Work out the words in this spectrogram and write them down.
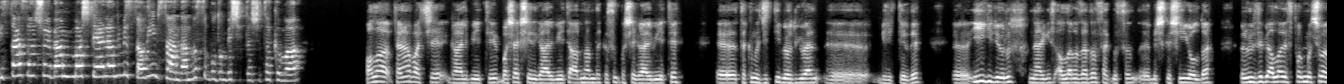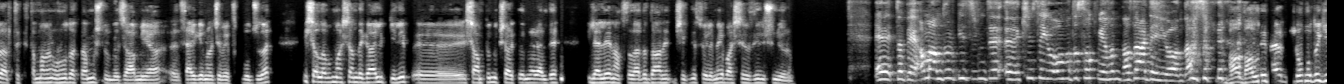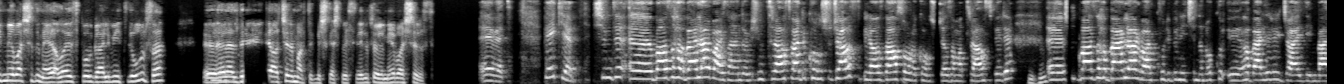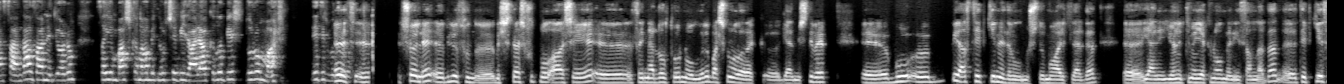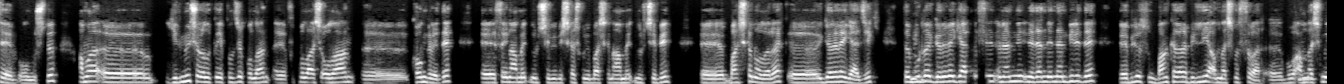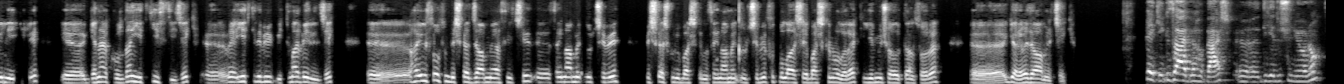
İstersen şöyle ben bir maç değerlendirmesi alayım senden. Nasıl buldun Beşiktaş'ı takımı? Valla Fenerbahçe galibiyeti, Başakşehir galibiyeti, ardından da Kasımpaşa galibiyeti e, takıma ciddi bir özgüven e, biriktirdi. E, iyi gidiyoruz Nergis. Allah nazardan saklasın. E, Beşiktaş iyi yolda. Önümüzde bir Alanya maçı var artık. Tamamen ona odaklanmış durumda camia, e, Sergen Hoca ve futbolcular. İnşallah bu maçtan da galip gelip e, şampiyonluk şarkılarını herhalde ilerleyen haftalarda daha net bir şekilde söylemeye başlarız diye düşünüyorum. Evet tabii. Aman dur biz şimdi e, kimseyi o moda sokmayalım. Nazar değiyor ondan sonra. Va- Vallahi ben o moda girmeye başladım. Eğer Alanyaspor galibiyeti de olursa e, herhalde açarım artık Beşiktaş bestelerini söylemeye başlarız. Evet. Peki. Şimdi e, bazı haberler var zannediyorum. Şimdi transferde konuşacağız. Biraz daha sonra konuşacağız ama transferi. Hı hı. E, şimdi bazı haberler var kulübün içinden. O e, haberleri rica edeyim ben senden. Zannediyorum Sayın Başkan Ahmet Nur Çebi ile alakalı bir durum var. Nedir bu durum? Evet, şöyle e, biliyorsun e, Beşiktaş Futbol AŞ'ye e, Sayın Erdal Torunoğulları başkan olarak e, gelmişti ve e, bu e, biraz tepkiye neden olmuştu muhaliflerden. E, yani yönetime yakın olmayan insanlardan e, tepkiye sebep olmuştu. Ama e, 23 Aralık'ta yapılacak olan e, Futbol AŞ olağan e, kongrede e, Sayın Ahmet Nur Çebi, Beşiktaş Kulübü Başkanı Ahmet Nur Çebi e, başkan olarak e, göreve gelecek. Hı. burada göreve gelmesinin önemli nedenlerinden biri de e, biliyorsun Bankalar Birliği anlaşması var. E, bu anlaşma ile ilgili e, genel kuruldan yetki isteyecek e, ve yetki de büyük bir ihtimal verilecek. E, hayırlısı olsun Beşiktaş camiası için. E, Sayın Ahmet Nur Çebi, Beşiktaş Kulübü Başkanı Sayın Ahmet Nur Çebi Futbol AŞ Başkanı olarak 23 Aralık'tan sonra e, göreve devam edecek. Peki güzel bir haber e, diye düşünüyorum.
